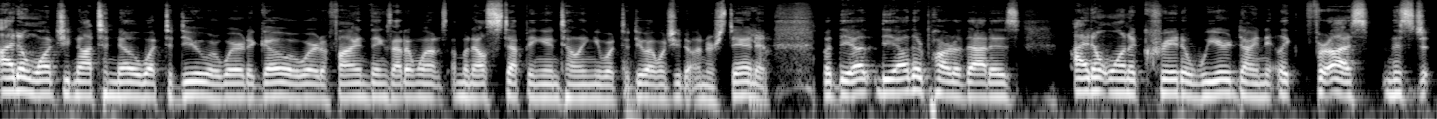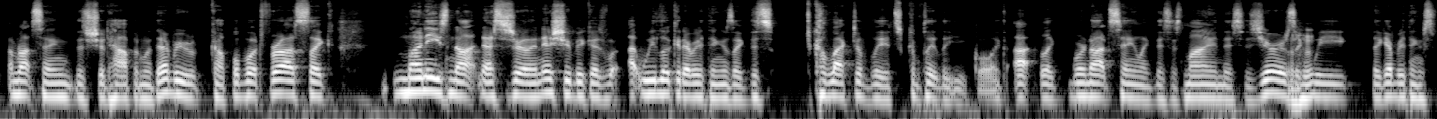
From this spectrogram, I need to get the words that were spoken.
I don't want you not to know what to do or where to go or where to find things. I don't want someone else stepping in telling you what to do. I want you to understand it. But the the other part of that is I don't want to create a weird dynamic. Like for us, and this is just, I'm not saying this should happen with every couple, but for us, like money's not necessarily an issue because we look at everything as like this collectively, it's completely equal. Like uh, like we're not saying like this is mine, this is yours. Mhm. Like we like everything's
